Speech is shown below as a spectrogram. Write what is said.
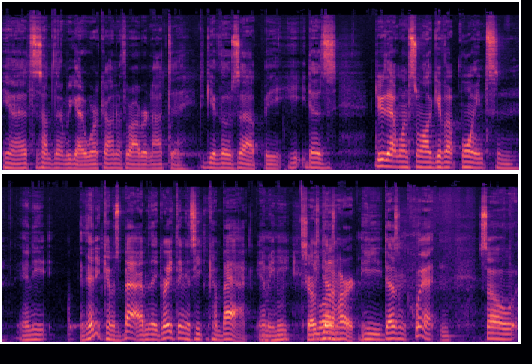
you know that's something that we got to work on with Robert, not to, to give those up. He he does do that once in a while, give up points, and and he and then he comes back. I mean, the great thing is he can come back. I mean, he Shows he a lot of doesn't- heart. He doesn't quit, and so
